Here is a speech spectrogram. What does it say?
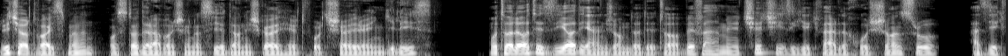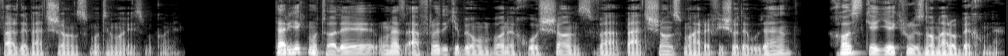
ریچارد وایسمن استاد روانشناسی دانشگاه هرتفوردشایر انگلیس مطالعات زیادی انجام داده تا بفهمه چه چیزی یک فرد خوششانس رو از یک فرد بدشانس متمایز می‌کنه. در یک مطالعه اون از افرادی که به عنوان خوششانس و بدشانس معرفی شده بودند خواست که یک روزنامه رو بخونن.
